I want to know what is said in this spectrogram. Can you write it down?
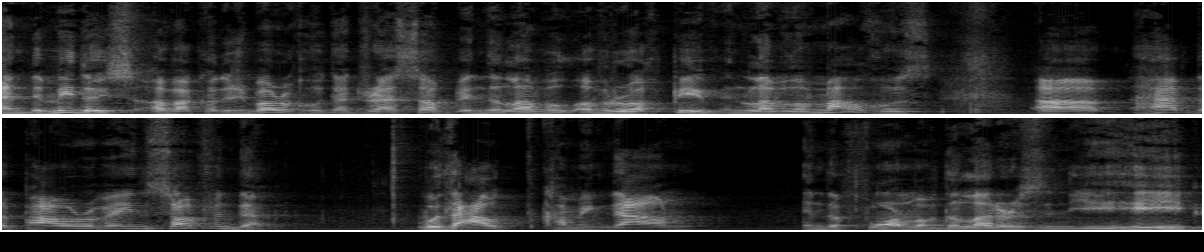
and the Midos of HaKadosh Baruch Hu that dress up in the level of Ruach Piv, in the level of Malchus, uh, have the power of Ein Sof in them without coming down in the form of the letters in Yehi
